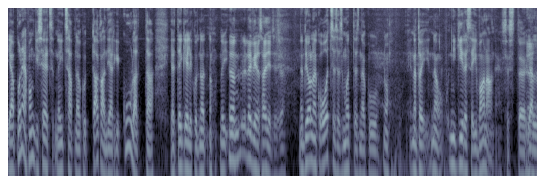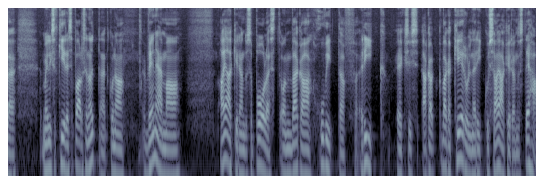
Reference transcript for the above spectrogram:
ja põnev ongi see, et neid saab nagu tagantjärgi kuulata ja tegelikult nad noh, Need on Levila saidil siis, jah? Nad ei ole nagu otseses mõttes nagu noh, nad ei, no nii kiiresti ei vanane, sest äh, ja. jälle ma lihtsalt kiiresti paar sõna ütlen, et kuna Venemaa ajakirjanduse poolest on väga huvitav riik, ehk siis aga väga keeruline riik, kus ajakirjandust teha,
